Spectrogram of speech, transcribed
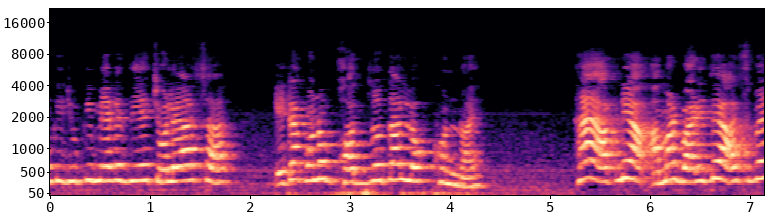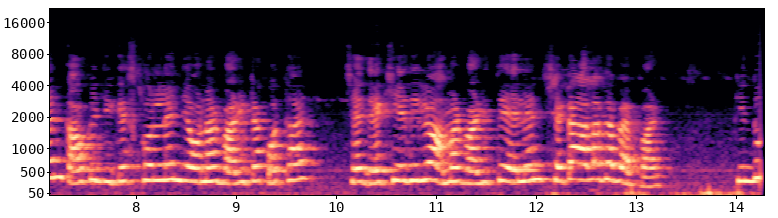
উঁকি ঝুঁকি মেরে দিয়ে চলে আসা। এটা কোনো ভদ্রতার লক্ষণ নয়। হ্যাঁ আপনি আমার বাড়িতে আসবেন, কাউকে জিজ্ঞেস করলেন যে ওনার বাড়িটা কোথায়, সে দেখিয়ে দিল, আমার বাড়িতে এলেন। সেটা আলাদা ব্যাপার। কিন্তু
